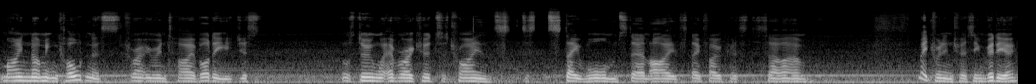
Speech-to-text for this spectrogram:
mind-numbing coldness throughout your entire body. Just I was doing whatever I could to try and just stay warm, stay alive, stay focused. So um, made for an interesting video.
